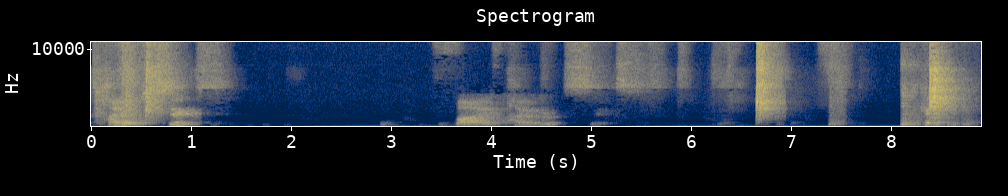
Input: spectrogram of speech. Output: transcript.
pi over 6, 5 pi over 6. Okay?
